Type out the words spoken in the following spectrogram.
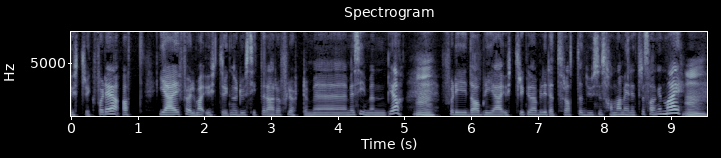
uttrykk for det, at jeg føler meg utrygg når du sitter her og flørter med, med Simen, Pia. Mm. Fordi da blir jeg utrygg, og jeg blir redd for at du syns han er mer interessant enn meg. Mm.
